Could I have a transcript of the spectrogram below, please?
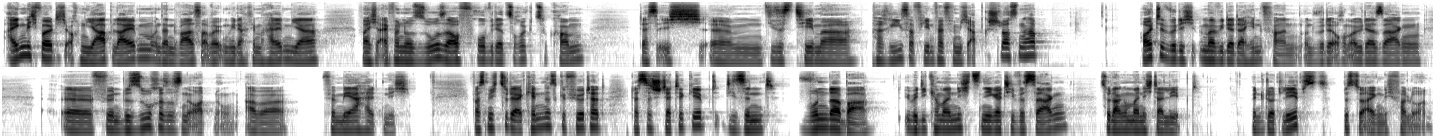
Eigentlich wollte ich auch ein Jahr bleiben und dann war es aber irgendwie nach dem halben Jahr, war ich einfach nur so saufroh, wieder zurückzukommen, dass ich ähm, dieses Thema Paris auf jeden Fall für mich abgeschlossen habe. Heute würde ich immer wieder dahin fahren und würde auch immer wieder sagen, äh, für einen Besuch ist es in Ordnung, aber für mehr halt nicht. Was mich zu der Erkenntnis geführt hat, dass es Städte gibt, die sind wunderbar. Über die kann man nichts Negatives sagen, solange man nicht da lebt. Wenn du dort lebst, bist du eigentlich verloren.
